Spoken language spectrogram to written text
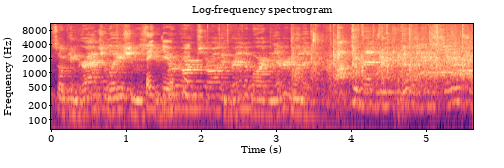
So congratulations Thank to you. Brooke Armstrong and Brenda Barton, everyone at Optometric Billing Solutions.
